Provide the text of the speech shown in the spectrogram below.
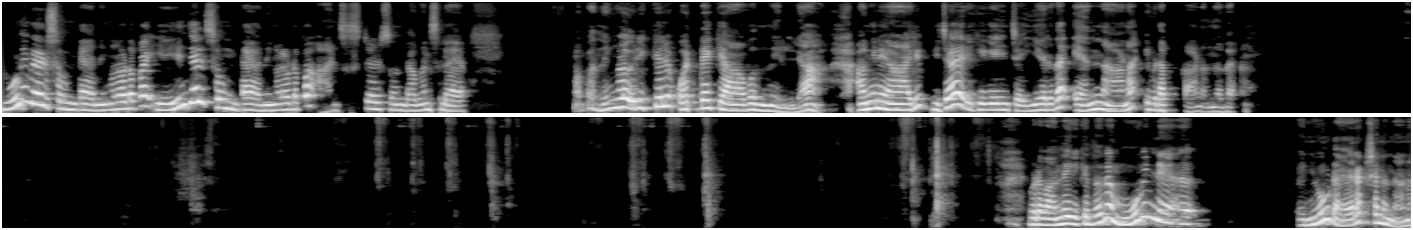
യൂണിവേഴ്സ് ഉണ്ട്. നിങ്ങളോടൊപ്പം ഏഞ്ചൽസ് ഉണ്ട്. നിങ്ങളോടൊപ്പം ആൻസിസ്റ്റേഴ്സ് ഉണ്ട്. മനസ്സിലായോ? അപ്പൊ നിങ്ങൾ ഒരിക്കലും ഒറ്റയ്ക്കാവുന്നില്ല. അങ്ങനെ ആരും വിചാരിക്കുകയും ചെയ്യരുത് എന്നാണ് ഇവിടെ കാണുന്നത്. ഇവിടെ വന്നിരിക്കുന്നത് മൂവിന് ന്യൂ ഡയറക്ഷൻ എന്നാണ്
